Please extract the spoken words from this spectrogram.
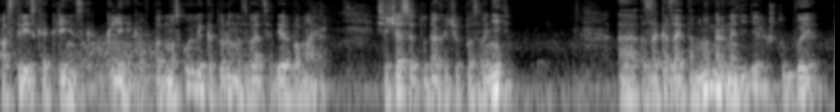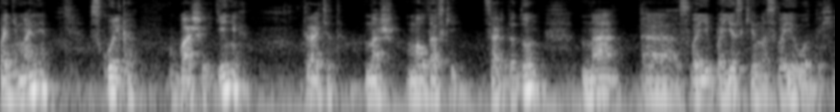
австрийская клиника, клиника в Подмосковье, которая называется Верба Майер. Сейчас я туда хочу позвонить Э, заказать там номер на неделю, чтобы вы понимали, сколько ваших денег тратит наш молдавский царь Дадон на э, свои поездки, на свои отдыхи.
